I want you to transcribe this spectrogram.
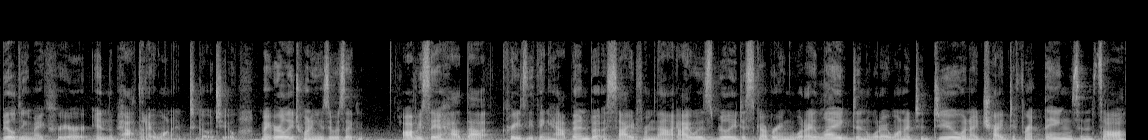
building my career in the path that I wanted to go to. My early 20s, it was like obviously I had that crazy thing happened. but aside from that, I was really discovering what I liked and what I wanted to do and I tried different things and saw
